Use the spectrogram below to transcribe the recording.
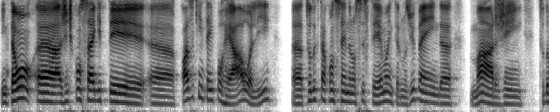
Então, a gente consegue ter quase que em tempo real ali Uh, tudo que está acontecendo no sistema em termos de venda, margem, tudo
